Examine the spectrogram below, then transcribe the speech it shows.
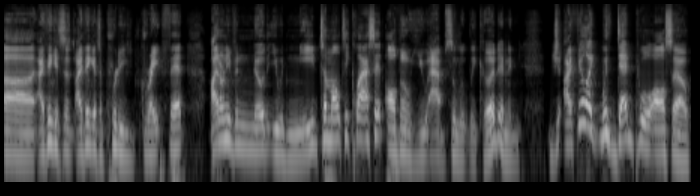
Uh, I think it's a I think it's a pretty great fit. I don't even know that you would need to multi-class it, although you absolutely could. And it- I feel like with Deadpool also,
